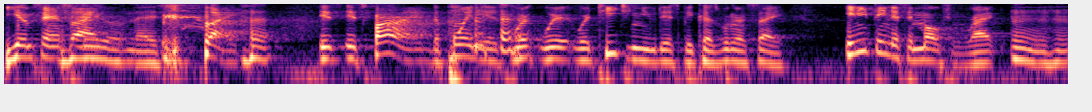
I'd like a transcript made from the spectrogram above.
You get what i'm saying? So Leader of nations. like it's, it's fine. The point is we're, we're, we're teaching you this because we're going to say anything that's emotional right? Mm-hmm.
